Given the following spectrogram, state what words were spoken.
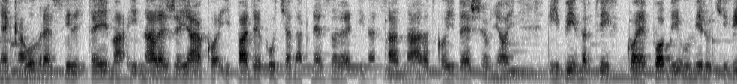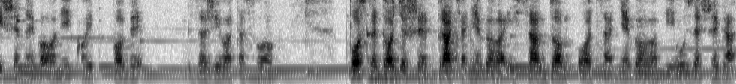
neka umre s Filistejima i naleže jako i pade kuća na knezove i na sav narod koji beše u njoj i bi mrtvih koje pobi umirući više nego onih koji pobe za života svog. Posle dođoše braća njegova i sav dom oca njegovog i uzeše ga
